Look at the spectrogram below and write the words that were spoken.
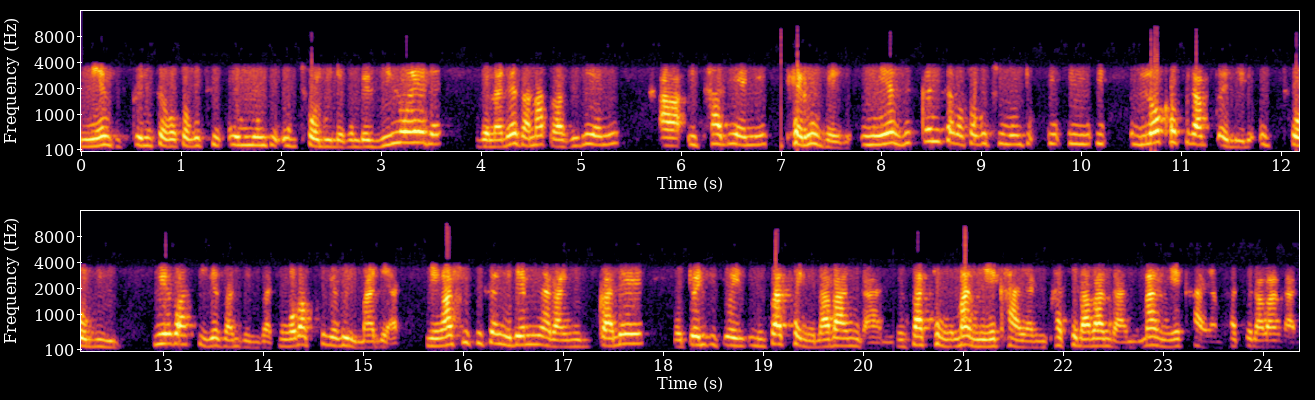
ngiyenza isiqiniseko sokuthi umuntu ukutholile kumbe zinwele zona lezi ama-brazilian uh, italian peruvian. Ngiyenza isiqiniseko sokuthi umuntu lokho sikakucelile ukutholile. Kuye kwafika ezandleni zakhe ngoba kusuke kuyimali yakhe. Ngingasho ukuthi sengile minyaka ngiqale ngo-twenty twenty ngisathengela abangani ngisathenge ma ngiyekhaya ngiphathela abangani ma ngiyekhaya ngiphathela abangani.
